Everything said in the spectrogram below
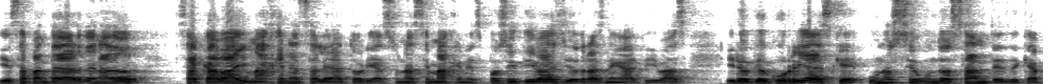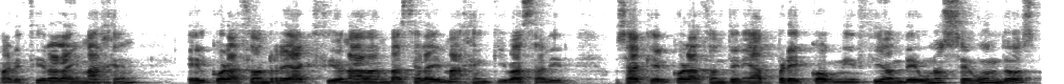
y esa pantalla de ordenador sacaba imágenes aleatorias, unas imágenes positivas y otras negativas. Y lo que ocurría es que unos segundos antes de que apareciera la imagen, el corazón reaccionaba en base a la imagen que iba a salir. O sea que el corazón tenía precognición de unos segundos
